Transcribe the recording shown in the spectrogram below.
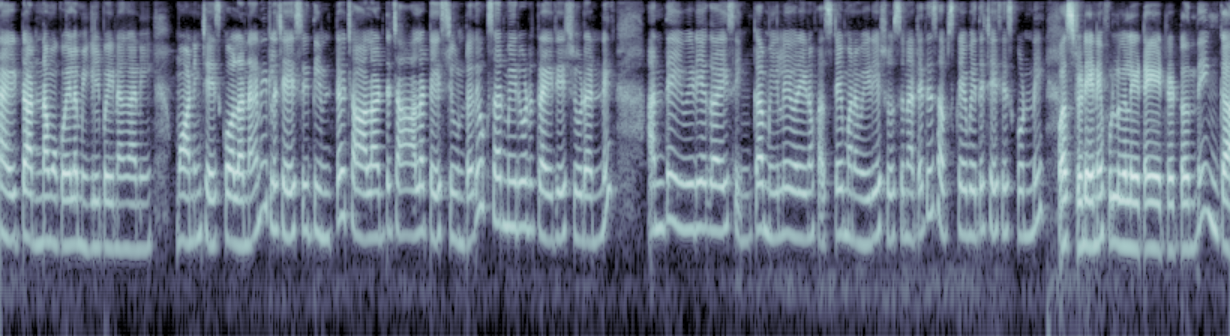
నైట్ అన్నం ఒకవేళ మిగిలిపోయినా కానీ మార్నింగ్ చేసుకోవాలన్నా కానీ ఇట్లా చేసి తింటే చాలా అంటే చాలా టేస్టీగా ఉంటుంది. ఒకసారి మీరు కూడా ట్రై చేసి చూడండి. అంతే ఈ వీడియో గాయస్ ఇంకా మీలో ఎవరైనా ఫస్ట్ టైం మన వీడియో చూస్తున్నట్టయితే సబ్స్క్రైబ్ అయితే చేసేసుకోండి. ఫస్ట్ డేనే ఫుల్గా లేట్ అయ్యేటట్టు ఉంది ఇంకా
